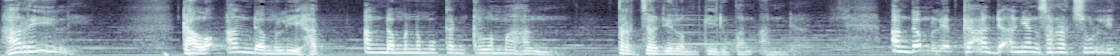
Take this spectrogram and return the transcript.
Hari ini, kalau Anda melihat, Anda menemukan kelemahan terjadi dalam kehidupan Anda. Anda melihat keadaan yang sangat sulit.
